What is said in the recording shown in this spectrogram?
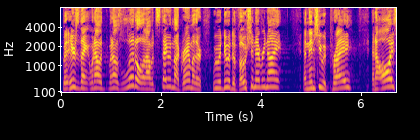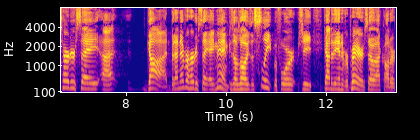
but here's the thing: when I would, when I was little and I would stay with my grandmother, we would do a devotion every night, and then she would pray, and I always heard her say, uh, God, but I never heard her say amen because I was always asleep before she got to the end of her prayer. So I called her,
